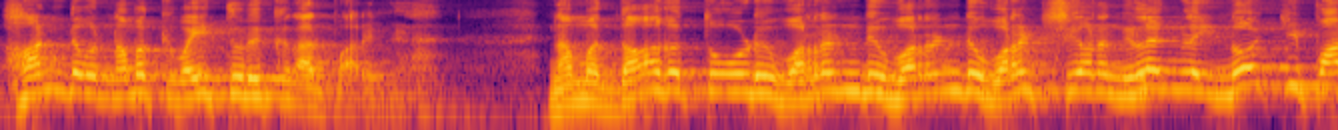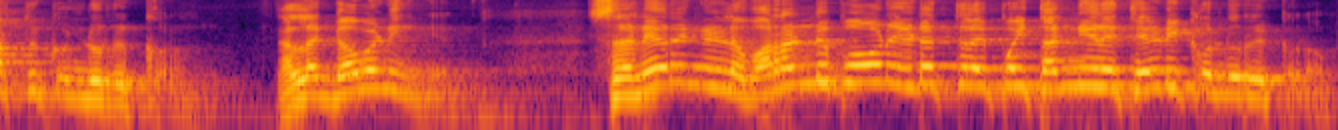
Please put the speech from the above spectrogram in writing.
ஆண்டவர் நமக்கு வைத்திருக்கிறார் பாருங்களேன். நம்ம தாகத்தோடு வறண்டு வறண்டு வறட்சியான நிலங்களை நோக்கி பார்த்து கொண்டிருக்கிறோம். நல்ல கவனிங்க. சில நேரங்களில் வறண்டு போன இடத்துல போய் தண்ணீரை தேடிக்கொண்டிருக்கிறோம்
